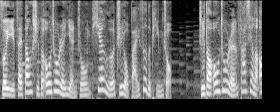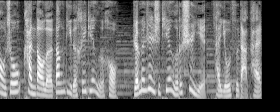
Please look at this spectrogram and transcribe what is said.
所以在当时的欧洲人眼中，天鹅只有白色的品种。直到欧洲人发现了澳洲，看到了当地的黑天鹅后，人们认识天鹅的视野才由此打开。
